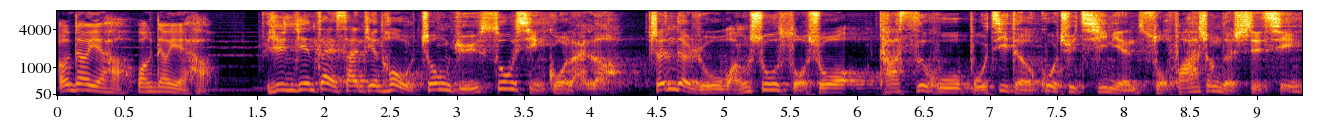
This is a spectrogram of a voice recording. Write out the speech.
忘掉也好，忘掉也好。茵茵在三天后终于苏醒过来了。真的如王叔所说，他似乎不记得过去七年所发生的事情。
